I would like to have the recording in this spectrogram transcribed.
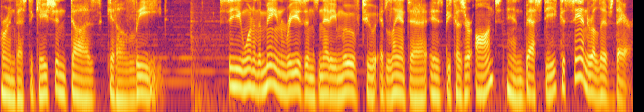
her investigation does get a lead. See, one of the main reasons Netty moved to Atlanta is because her aunt and bestie Cassandra lives there.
